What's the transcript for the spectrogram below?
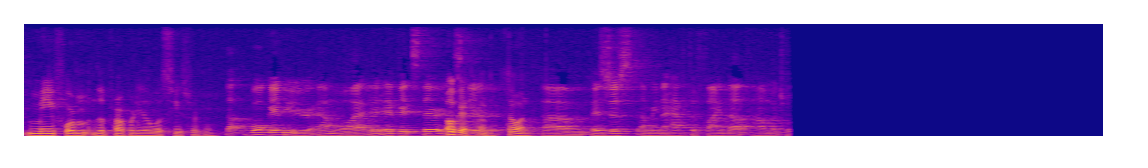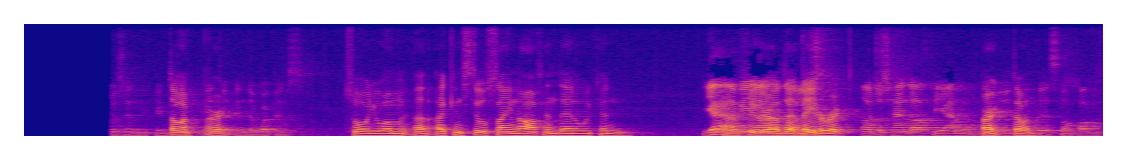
me for the property that was seized from me. We'll give you your ammo. I- if it's there, it's Okay, there. okay, that one. Um, it's just, I mean, I have to find out how much was in, in, That one, in, alright. the, in the weapons. So you want me, uh, I can still sign off and then we can Yeah, uh, I mean, figure I'll, out that I'll later, Just, right? I'll just hand off the ammo. Alright, It- that one. That's no problem.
